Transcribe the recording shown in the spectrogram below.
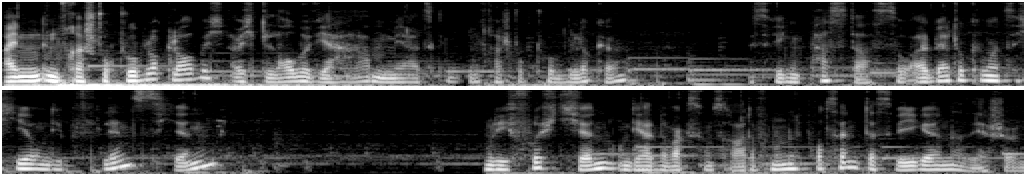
Einen Infrastrukturblock, glaube ich. Aber ich glaube, wir haben mehr als genug Infrastrukturblöcke. Deswegen passt das. So, Alberto kümmert sich hier um die Pflänzchen. Um die Früchtchen. Und die hat eine Wachstumsrate von 100%. Deswegen, sehr schön.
